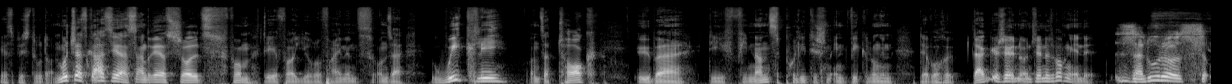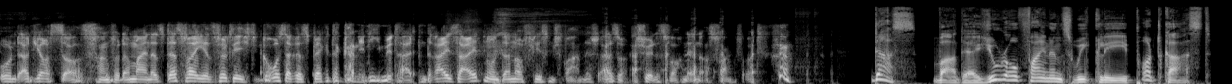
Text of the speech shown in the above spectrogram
Jetzt bist du dran. Muchas gracias, Andreas Scholz vom DV Eurofinance. Unser Weekly, unser Talk über die finanzpolitischen Entwicklungen der Woche. Dankeschön und schönes Wochenende. Saludos und adios aus Frankfurt am Main. Also das war jetzt wirklich großer Respekt, da kann ich nicht mithalten. Drei Seiten und dann noch fließend Spanisch. Also schönes Wochenende aus Frankfurt. Das war der Eurofinance Weekly Podcast.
